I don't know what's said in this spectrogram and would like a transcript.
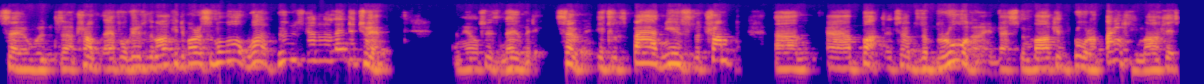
So would uh, Trump therefore go to the market to borrow some more? Well, who's going to lend it to him? And the answer is nobody. So it was bad news for Trump, um, uh, but in terms of the broader investment market, broader banking market,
